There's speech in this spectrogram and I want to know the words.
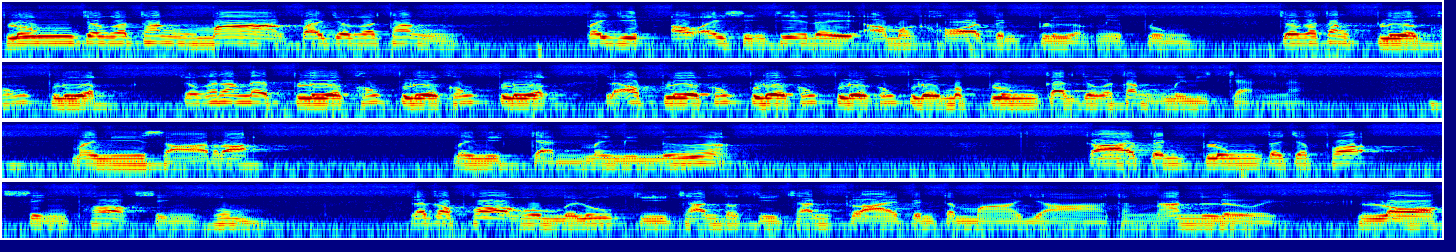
ปรุงจนกระทั่งมากไปจนกระทั่งไปหยิบเอาไอ้สิ่งที่ได้เอามาคอยเป็นเปลือกนี่ปรุงจนกระทั่งเปลือกของเปลือกจนกระทั่งได้เปลือกของเปลือกของเปลือก แล้วเอาเปลือกของเปลือกของเปลือกของเปลือกมาปรุงกันจนกระทั่งไม่มีแก่นแล้ว ไม่มีสาระ ไม่มีแก่นไม่มีเนื้อ กลายเป็นปรุงแต่เฉพาะสิ่งพอกสิ่งหุ้ม แล้วก็พอกหุ้มไม่รู้กี่ชั้นต่อกี่ชั้นกลายเป็นตมายาทั้งนั้นเลย หลอก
